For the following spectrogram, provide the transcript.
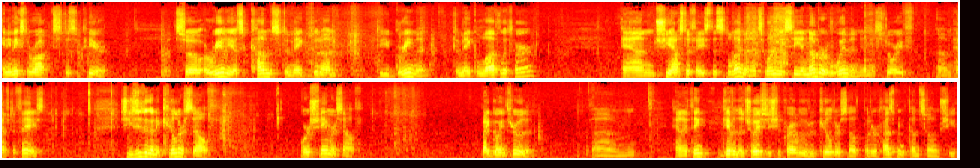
And he makes the rocks disappear. So Aurelius comes to make good on the agreement to make love with her, and she has to face this dilemma. And it's one we see a number of women in the story um, have to face. She's either going to kill herself or shame herself by going through with it. Um, and I think, given the choices, she probably would have killed herself. But her husband comes home. She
